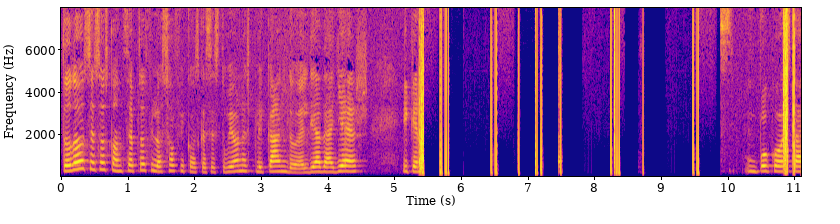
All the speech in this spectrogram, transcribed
todos esos conceptos filosóficos que se estuvieron explicando el día de ayer y que un poco está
